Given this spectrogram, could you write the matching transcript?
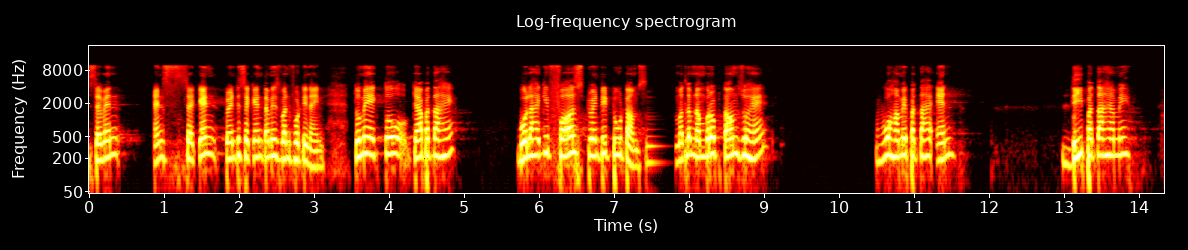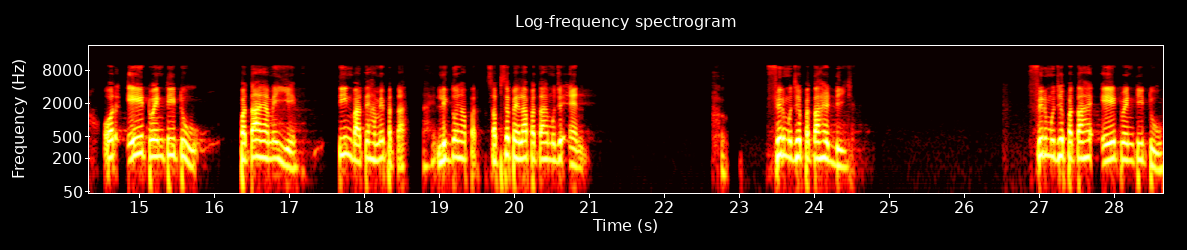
seven and second twenty second term is one forty nine तुम्हें एक तो क्या पता है? बोला है कि फ़र्स्ट ट्वेंटी टू टर्म्स मतलब नंबर ऑफ़ टर्म्स जो है, वो हमें पता है एन डी पता है हमें, और ए ट्वेंटी टू पता है हमें ये। तीन बातें हमें पता है। लिख दो यहाँ पर। सबसे पहला पता है मुझे एन फिर मुझे पता है डी फिर मुझे पता है ए ट्वेंटी टू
